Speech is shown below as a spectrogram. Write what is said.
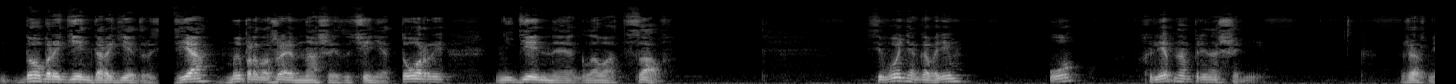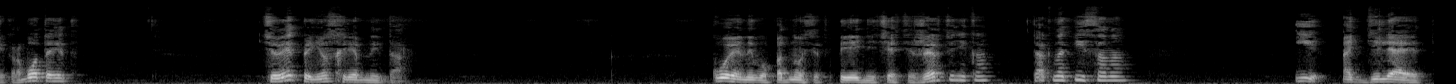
Добрый день, дорогие друзья! Мы продолжаем наше изучение Торы, недельная глава ЦАВ. Сегодня говорим о хлебном приношении. Жертвник работает. Человек принес хлебный дар. Коин его подносит в передней части жертвенника, так написано, и отделяет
